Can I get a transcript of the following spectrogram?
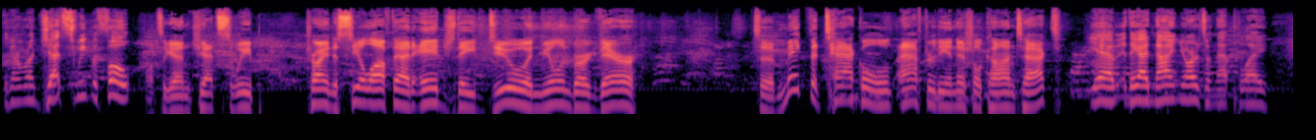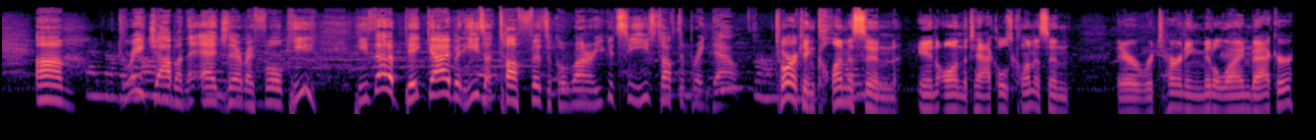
They're going to run jet sweep with Fulton. Once again, jet sweep trying to seal off that edge. They do, and Muhlenberg there to make the tackle after the initial contact. Yeah, they got nine yards on that play. Um, great job on the edge there by Folk. He he's not a big guy, but he's a tough physical runner. You can see he's tough to bring down. Torek and Clemison in on the tackles. Clemison, their returning middle linebacker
